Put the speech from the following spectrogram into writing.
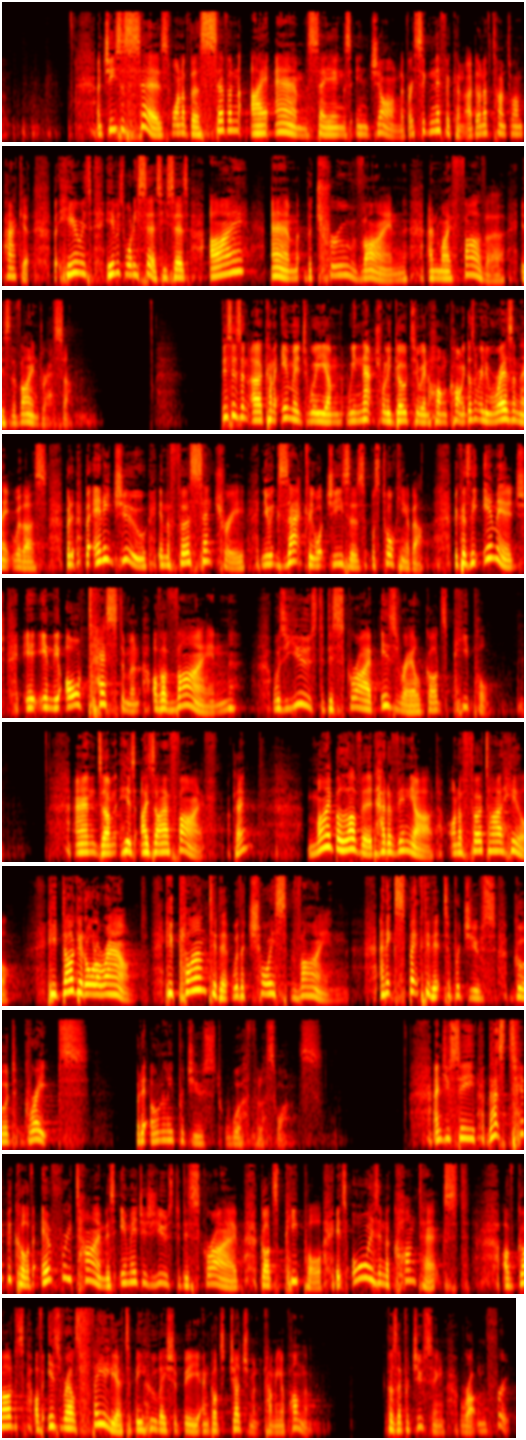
And Jesus says one of the seven I am sayings in John. They're very significant. I don't have time to unpack it. But here is, here is what he says He says, I am the true vine, and my Father is the vine dresser. This isn't a kind of image we, um, we naturally go to in Hong Kong. It doesn't really resonate with us. But, but any Jew in the first century knew exactly what Jesus was talking about. Because the image in the Old Testament of a vine was used to describe Israel, God's people. And um, here's Isaiah 5, okay? My beloved had a vineyard on a fertile hill he dug it all around. He planted it with a choice vine and expected it to produce good grapes, but it only produced worthless ones. And you see, that's typical of every time this image is used to describe God's people. It's always in the context of God's, of Israel's failure to be who they should be and God's judgment coming upon them because they're producing rotten fruit.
